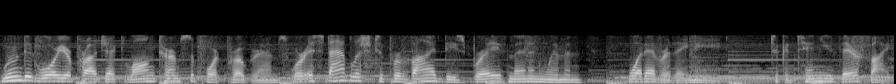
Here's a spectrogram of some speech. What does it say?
Wounded Warrior Project long term support programs were established to provide these brave men and women whatever they need to continue their fight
